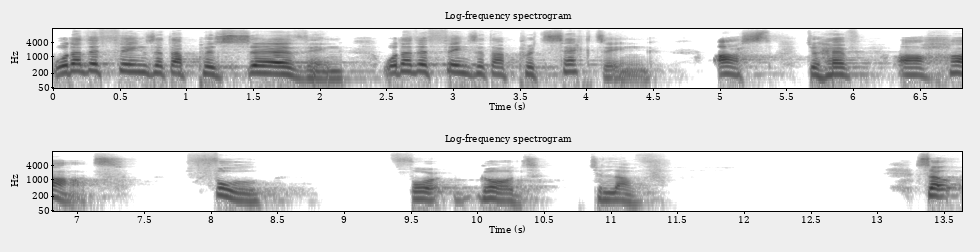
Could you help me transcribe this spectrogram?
What are the things that are preserving? What are the things that are protecting us to have our hearts full for God to love. So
